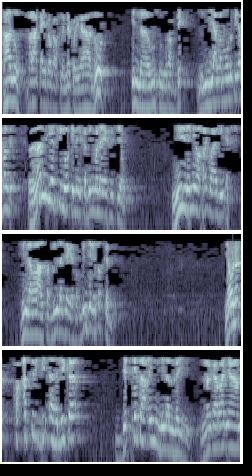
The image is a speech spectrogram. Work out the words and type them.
xaalu balaa kay doog a wax ne ne ko yaa lóot inna rusulu rabbik ñun ñu yàlla moo nu fi yabal de lan yasiloo ilayka duñ mën a egsi ci yow ñii dañuy wax rek waaye duñ egsi duñ la laal sax duñ la jege sax duñ jege sax kër bi yow nag fa asri bi ahlika bi qitain min al layli na nga rañaan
